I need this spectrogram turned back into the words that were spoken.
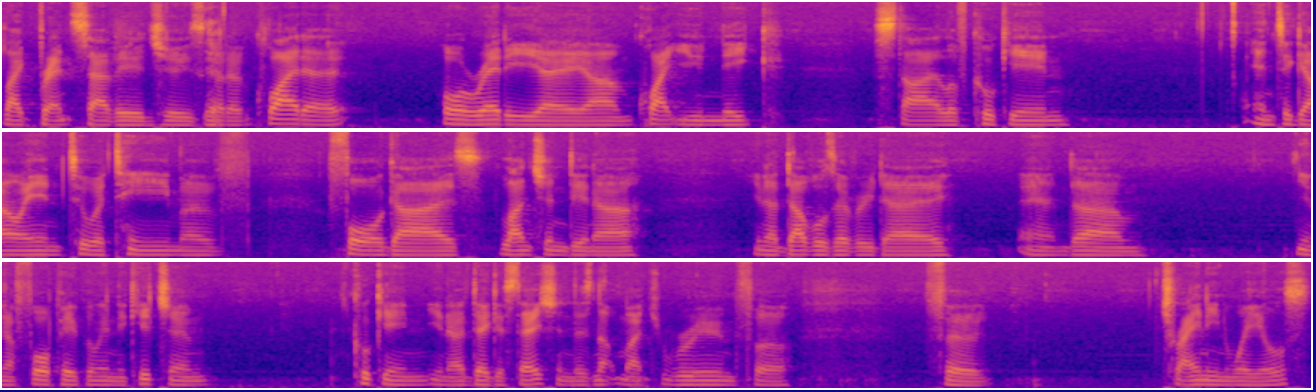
like Brent Savage, who's got a quite a already a um, quite unique style of cooking, and to go into a team of four guys, lunch and dinner, you know, doubles every day, and um, you know, four people in the kitchen cooking, you know, degustation. There's not much room for for training wheels.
